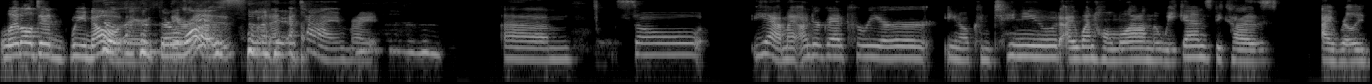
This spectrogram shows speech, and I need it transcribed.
little did we know there, There there was. is, but at Yeah. the time, right. Um, so yeah, my undergrad career, you know, continued. I went home a lot on the weekends because I really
